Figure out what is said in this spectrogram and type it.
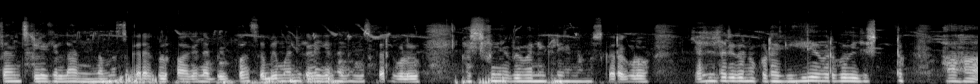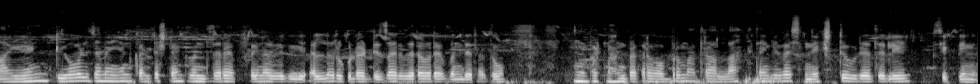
ಫ್ಯಾನ್ಸ್ಗಳಿಗೆಲ್ಲ ನಮಸ್ಕಾರಗಳು ಹಾಗೆಯೇ ಬಿಗ್ ಬಾಸ್ ಅಭಿಮಾನಿಗಳಿಗೆಲ್ಲ ನಮಸ್ಕಾರಗಳು, ಅಶ್ವಿನಿ ಅಭಿಮಾನಿಗಳಿಗೆ ನಮಸ್ಕಾರಗಳು. ಎಲ್ಲರಿಗೂ ಕೂಡ ಇಲ್ಲಿಯವರೆಗೂ ಎಷ್ಟು ಹಾ ಹಾ ಎಂಟು, ಏಳು ಜನ ಏನು ಕಂಟೆಸ್ಟೆಂಟ್ ಬಂದಿದ್ದಾರೆ ಫೈನಲಿಗೆ ಎಲ್ಲರೂ ಕೂಡ ಡಿಸರ್ವ್ ಇರೋರೇ ಬಂದಿರೋದು. ಬಟ್ ನನ್ನ ಪ್ರಕಾರ ಒಬ್ಬರು ಮಾತ್ರ ಅಲ್ಲ. ಥ್ಯಾಂಕ್ ಯು ಗಾಯ್ಸ್ ನೆಕ್ಸ್ಟ್ ವಿಡಿಯೋದಲ್ಲಿ ಸಿಗ್ತೀನಿ.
